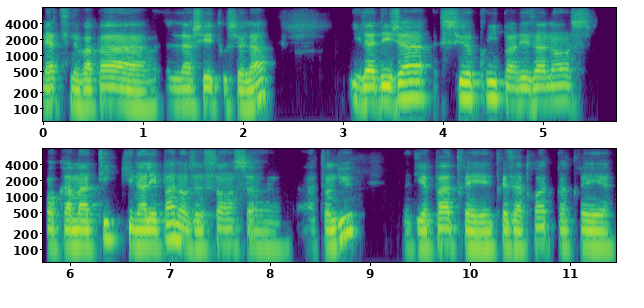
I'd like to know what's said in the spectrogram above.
Merz ne va pas lâcher tout cela. Il a déjà surpris par des annonces programmatique qui n'allait pas dans un sens euh, attendu, c'est-à-dire pas très, très à droite, pas très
